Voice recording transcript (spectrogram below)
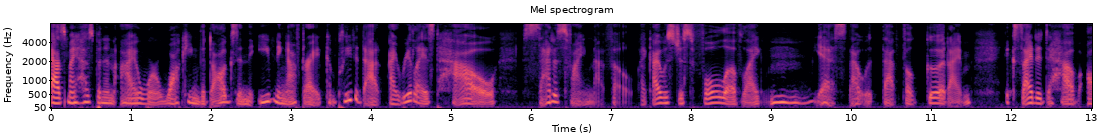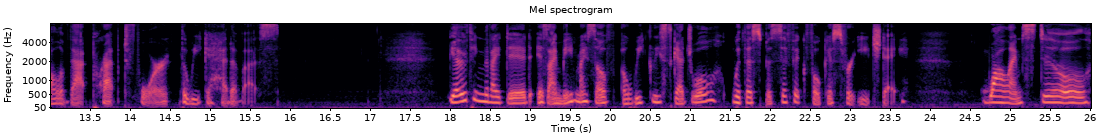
as my husband and I were walking the dogs in the evening after I had completed that, I realized how satisfying that felt. Like I was just full of like, mm, yes, that would that felt good. I'm excited to have all of that prepped for the week ahead of us. The other thing that I did is I made myself a weekly schedule with a specific focus for each day. While I'm still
